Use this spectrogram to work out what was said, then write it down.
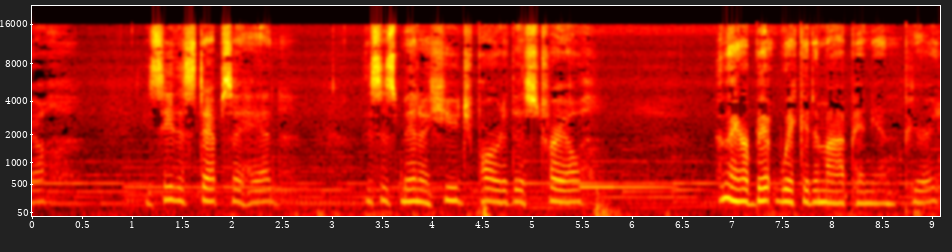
Well, you see the steps ahead. This has been a huge part of this trail, and they are a bit wicked in my opinion, period.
